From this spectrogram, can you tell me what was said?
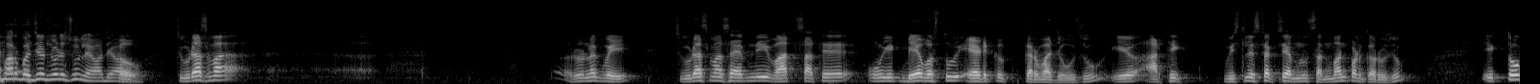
અમારા બજેટ જોડે શું લેવા દેવા? ચુડાસમા રોનકભાઈ ચુડાસમા સાહેબની વાત સાથે હું એક બે વસ્તુ એડ કરવા જઉં છું. એ આર્થિક વિશ્લેષક છે, એમનું સન્માન પણ કરું છું. એક તો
